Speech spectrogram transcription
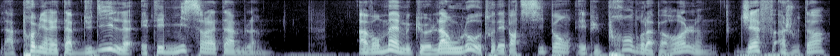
La première étape du deal était mise sur la table. Avant même que l'un ou l'autre des participants ait pu prendre la parole, Jeff ajouta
